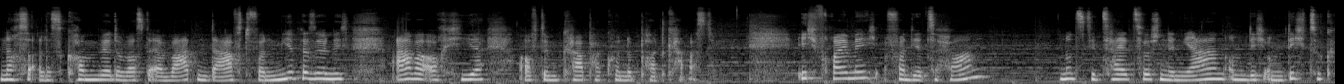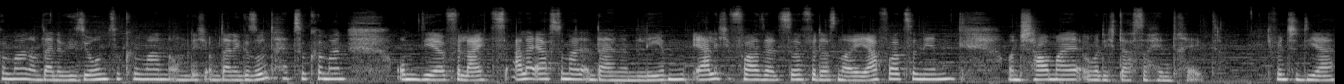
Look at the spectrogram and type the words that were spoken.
noch so alles kommen wird und was du erwarten darfst von mir persönlich, aber auch hier auf dem Körperkunde Podcast. Ich freue mich, von dir zu hören Nutz die Zeit zwischen den Jahren, um dich um dich zu kümmern, um deine Vision zu kümmern, um dich um deine Gesundheit zu kümmern, um dir vielleicht das allererste Mal in deinem Leben ehrliche Vorsätze für das neue Jahr vorzunehmen und schau mal, wo dich das so hinträgt. Ich wünsche dir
